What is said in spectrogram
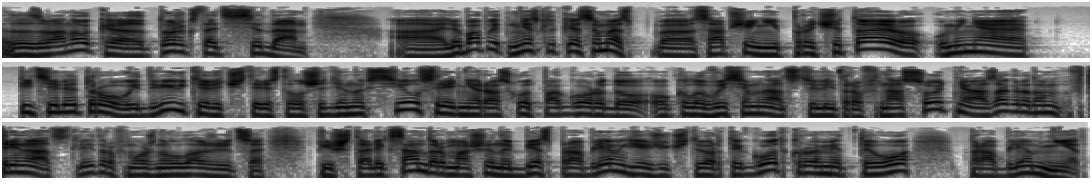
за звонок. Э, тоже, кстати, седан. А, любопытно, несколько смс-сообщений э, прочитаю. У меня пятилитровый двигатель, 400 лошадиных сил, средний расход по городу около 18 литров на сотню, а за городом в 13 литров можно уложиться. Пишет Александр, машина без проблем, езжу четвертый год, кроме ТО проблем нет.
